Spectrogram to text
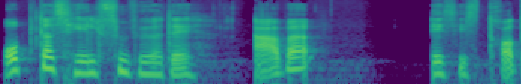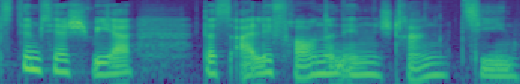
Ob das helfen würde. Aber es ist trotzdem sehr schwer, dass alle Frauen an einem Strang ziehen,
